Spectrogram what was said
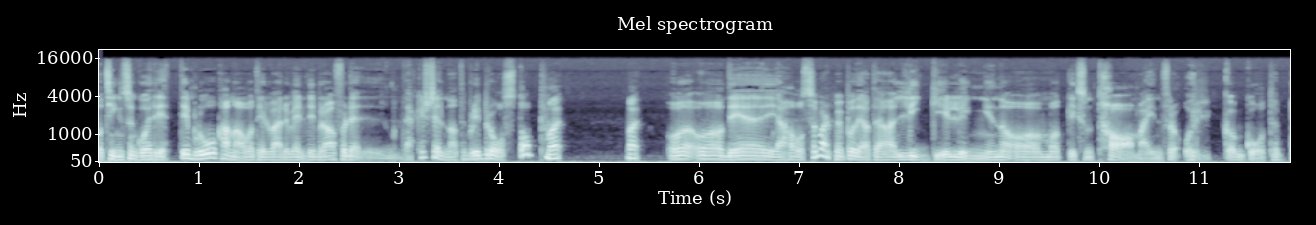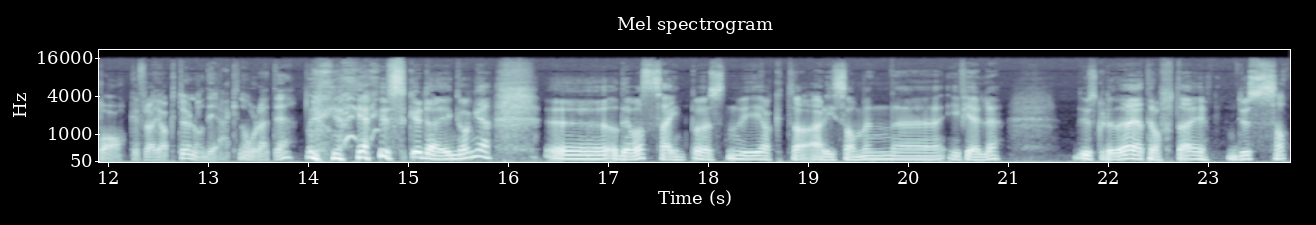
og ting som går rett i blod kan av og til være veldig bra, for det, det er ikke sjelden at det blir bråstopp. Nei. Nei. Og, og det, jeg har også vært med på det at jeg har ligget i lyngen og måttet liksom ta meg inn for å orke å gå tilbake fra jaktturen, og det er ikke noe ålreit, det. Jeg husker deg en gang, jeg. Eh, og det var seint på høsten. Vi jakta elg sammen uh, i fjellet. Husker du det? Jeg traff deg. Du satt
